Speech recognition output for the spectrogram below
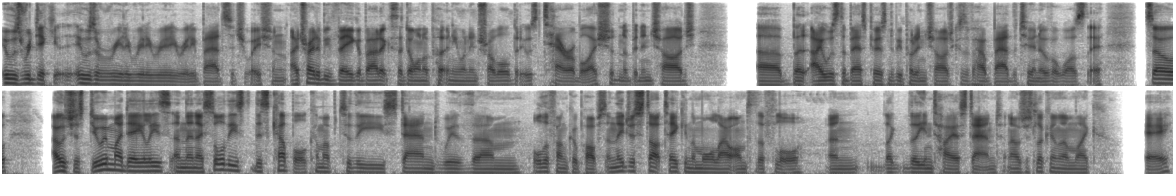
It was ridiculous. It was a really, really, really, really bad situation. I try to be vague about it because I don't want to put anyone in trouble, but it was terrible. I shouldn't have been in charge. Uh, but I was the best person to be put in charge because of how bad the turnover was there. So I was just doing my dailies, and then I saw these this couple come up to the stand with um, all the Funko Pops, and they just start taking them all out onto the floor, and like the entire stand. And I was just looking at them like, okay,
